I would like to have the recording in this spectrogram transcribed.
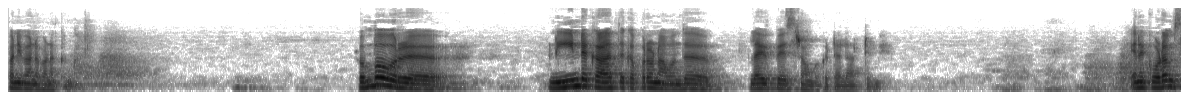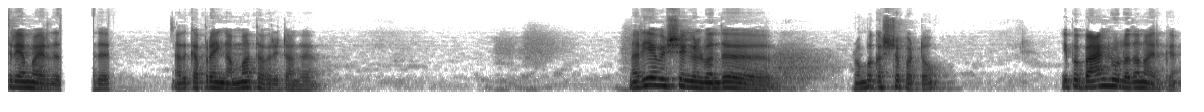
பணிவான வணக்கங்கள் ரொம்ப ஒரு நீண்ட காலத்துக்கு அப்புறம் நான் வந்து லைவ் பேசுகிறேன் உங்ககிட்ட எல்லார்ட்டையுமே. எனக்கு உடம்பு சரியாமல் இருந்தது. அதுக்கப்புறம் எங்கள் அம்மா தவறிட்டாங்க. நிறைய விஷயங்கள் வந்து ரொம்ப கஷ்டப்பட்டோம். இப்போ பெங்களூரில் தான் நான் இருக்கேன்.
